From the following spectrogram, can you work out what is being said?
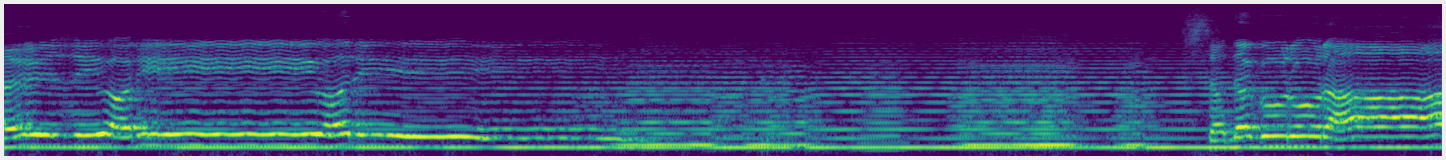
હે હરી હરિ. સદગુરુ રામ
